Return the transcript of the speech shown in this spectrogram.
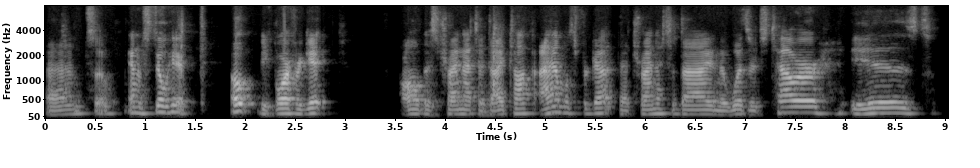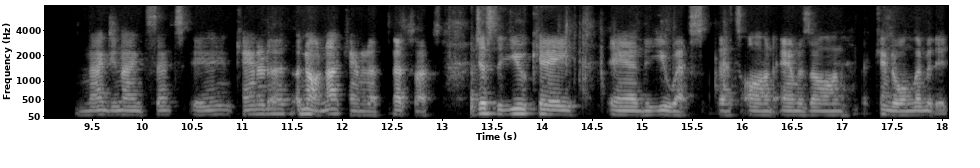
Um, so, and I'm still here. Oh, before I forget, all this try not to die talk. I almost forgot that try not to die in the Wizard's Tower is 99 cents in Canada. Uh, no, not Canada. That sucks. Just the UK and the US. That's on Amazon, Kindle Unlimited.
